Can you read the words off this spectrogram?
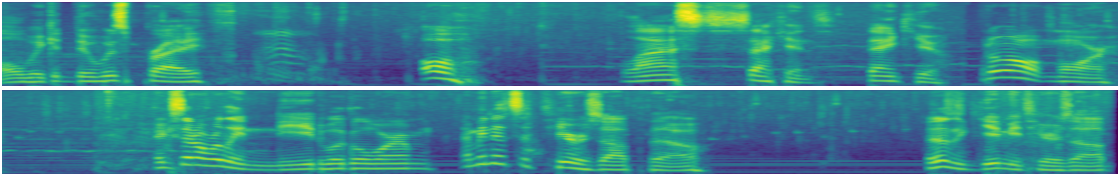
All we could do was pray. Oh, last second. Thank you. What do I want more? I guess I don't really need Wiggle Worm. I mean, it's a Tears Up, though. It doesn't give me Tears Up.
